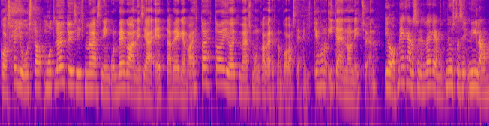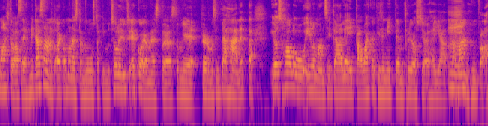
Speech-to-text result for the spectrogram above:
Koska juusto. Mutta löytyy siis myös niin kuin vegaanisia että vege-vaihtoehtoja, joita myös mun kaverit on kovasti ainakin kehunut. Itse en ole niitä syönyt. Joo, me ei käynyt syönyt vege, mutta minusta se, niillä on mahtava se, mitä saan nyt aika monesta muustakin, mutta se oli yksi ekoja mestoja, jossa mie törmäsin tähän, että jos haluaa ilman sitä leipää, vaikkakin se niiden briossi on ihan jäättävän mm. hyvä,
